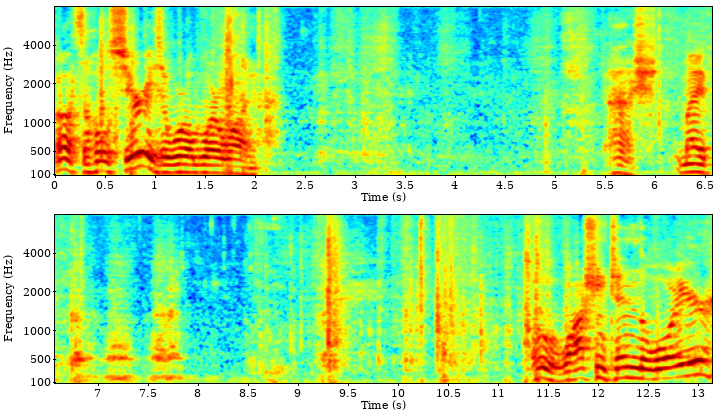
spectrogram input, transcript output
Oh, it's a whole series of World War One. Gosh, my Oh, Washington the Warrior.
